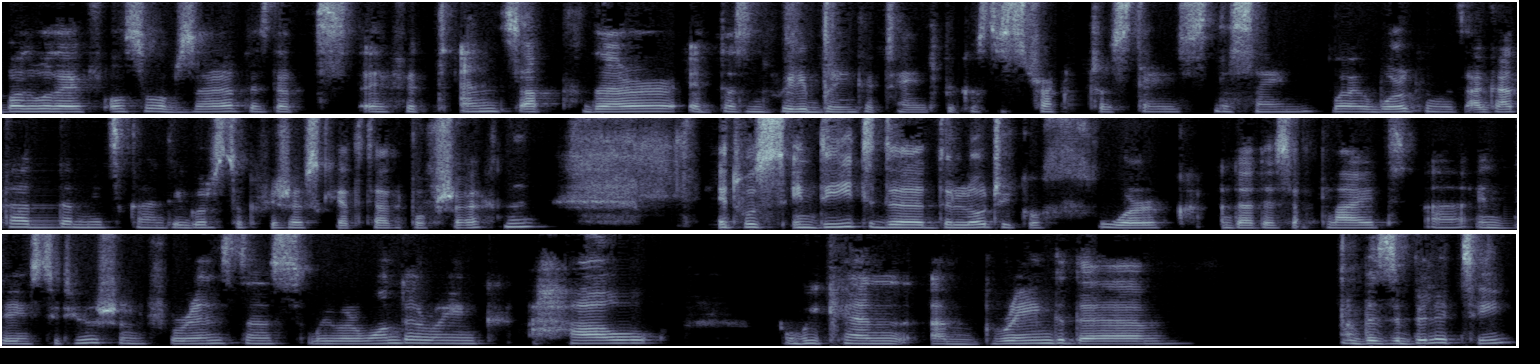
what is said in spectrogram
but what I've also observed is that if it ends up there, it doesn't really bring a change because the structure stays the same. We're working with Agata Adamiecka and Igor Stokfiszewski at Teatr Powszechny. It was indeed the, the logic of work that is applied uh, in the institution. For instance, we were wondering how we can uh, bring the visibility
